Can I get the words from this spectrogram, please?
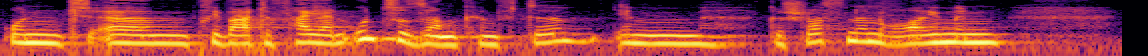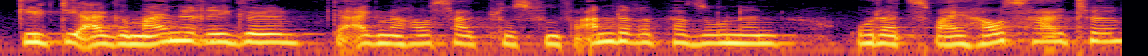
und ähm, private Feiern und Zusammenkünfte im geschlossenen Räumen gilt die allgemeine Regel, der eigene Haushalt plus fünf andere Personen oder zwei Haushalte.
